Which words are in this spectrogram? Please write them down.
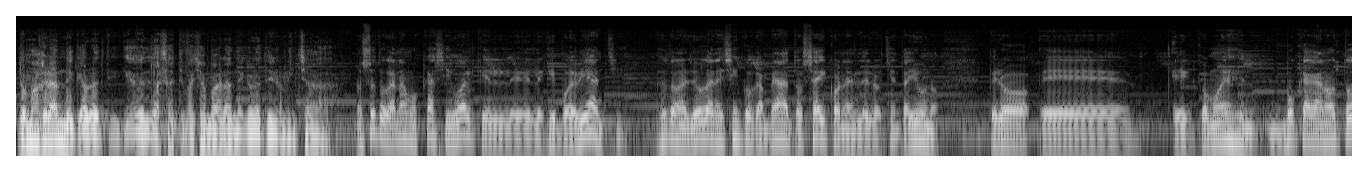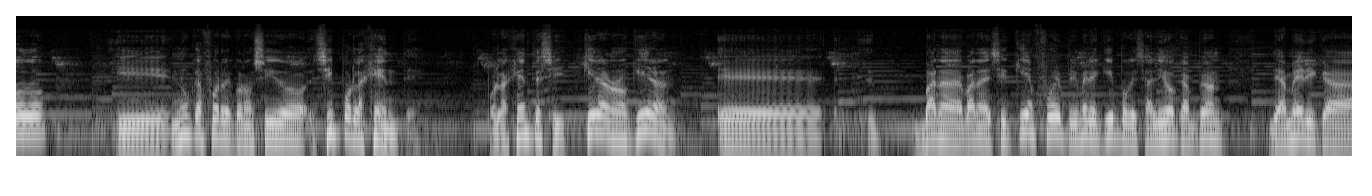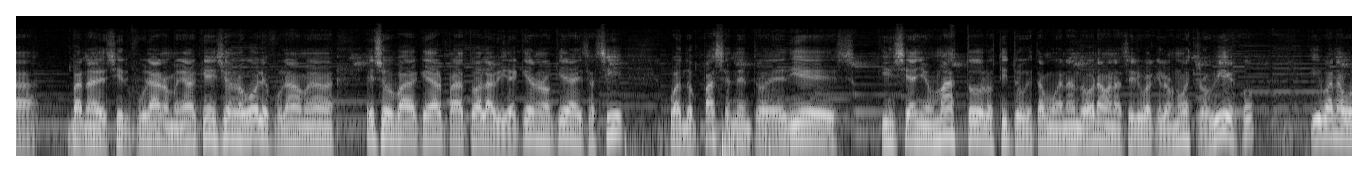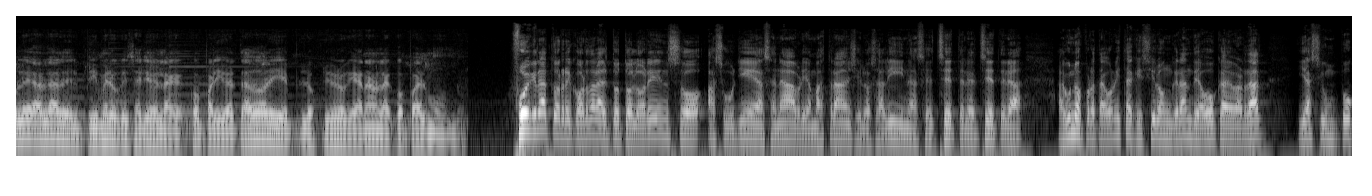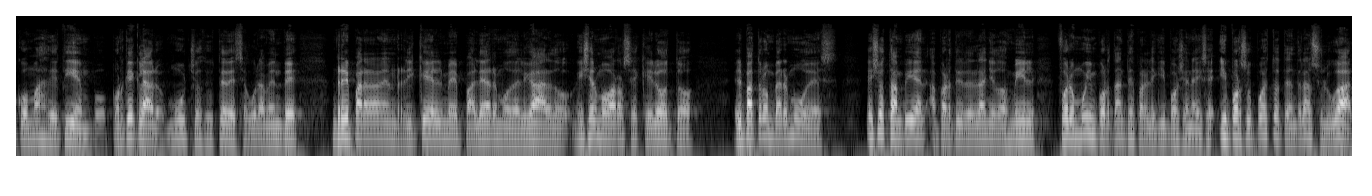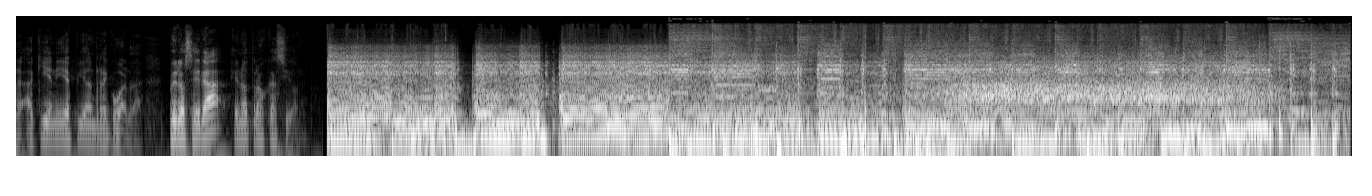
lo más grande que habrá, la satisfacción más grande que habrá tenido la hinchada. Nosotros ganamos casi igual que el, equipo de Bianchi. Nosotros, yo gané cinco campeonatos, seis con el del 81. Pero eh, eh, como es, Boca ganó todo y nunca fue reconocido, sí por la gente, por la gente sí. Quieran o no quieran, eh, van a, van a decir quién fue el primer equipo que salió campeón de América, van a decir fulano, mengano, quién hicieron los goles, fulano, mengano, eso va a quedar para toda la vida. Quieran o no quieran, es así. Cuando pasen dentro de 10, 15 años más, todos los títulos que estamos ganando ahora van a ser igual que los nuestros viejos y van a volver a hablar del primero que salió en la Copa Libertadores y los primeros que ganaron la Copa del Mundo. Fue grato recordar al Toto Lorenzo, a Suñé, a Sanabria, a Mastrangelo, Salinas, etcétera, etcétera. Algunos protagonistas que hicieron grande a Boca de verdad y hace un poco más de tiempo. Porque claro, muchos de ustedes seguramente repararán en Riquelme, Palermo, Delgado, Guillermo Barros Esqueloto, el patrón Bermúdez. Ellos también, a partir del año 2000, fueron muy importantes para el equipo Geneise. Y por supuesto tendrán su lugar aquí en ESPN Recuerda. Pero será en otra ocasión.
